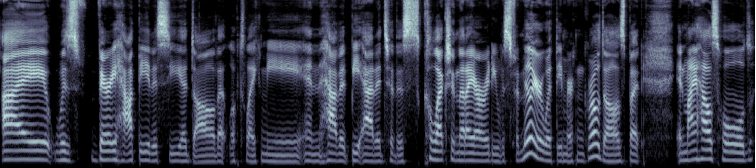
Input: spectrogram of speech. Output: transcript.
I was very happy to see a doll that looked like me and have it be added to this collection that I already was familiar with, the American Girl dolls. But in my household,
